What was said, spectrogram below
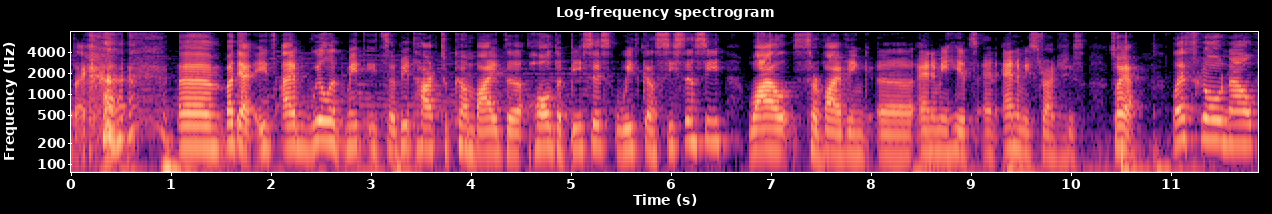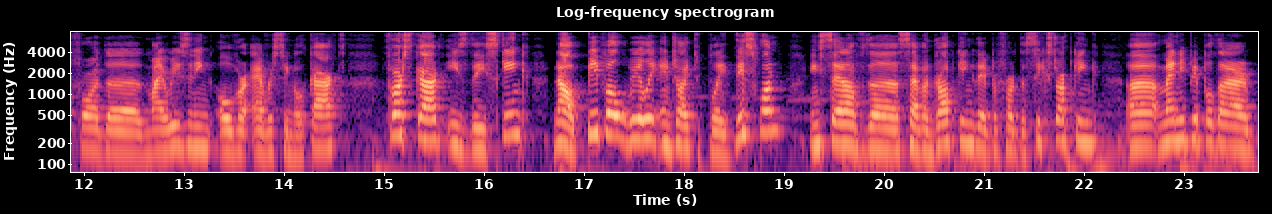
deck. um, but yeah, it's I will admit it's a bit hard to come by the hold the pieces with consistency while surviving uh, enemy hits and enemy strategies. So yeah, let's go now for the my reasoning over every single card. First card is the Skink. Now, people really enjoy to play this one instead of the 7 Drop King, they prefer the 6 Drop King. Uh, many people that are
